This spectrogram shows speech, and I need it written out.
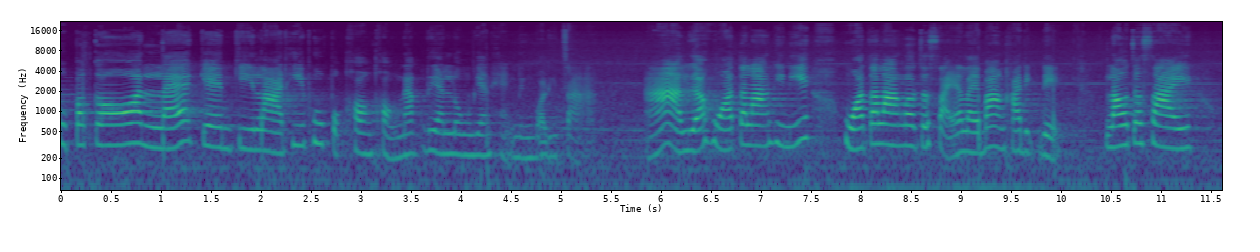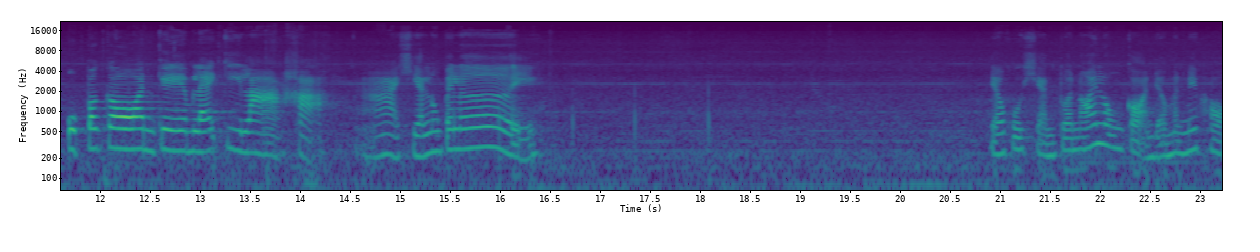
อุปกรณ์และเกมกีฬาที่ผู้ปกครองของนักเรียนโรงเรียนแห่งหนึ่งบริจาค อ่า เหลือหัวตารางทีนี้ หัวตารางเราจะใส่อะไรบ้างคะเด็กๆ เราจะใส่ อุปกรณ์เกมและกีฬาค่ะอ่าเขียนลงไปเลยเดี๋ยวครูเขียนตัวน้อยลงก่อน เดี๋ยวมันไม่พอ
